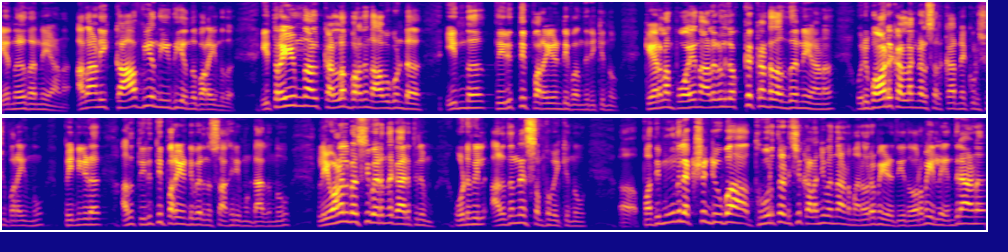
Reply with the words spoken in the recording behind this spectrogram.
എന്നത് തന്നെയാണ്. അതാണ് ഈ കാവ്യനീതി എന്ന് പറയുന്നത്. ഇത്രയും നാൾ കള്ളം പറഞ്ഞ നാവുകൊണ്ട് ഇന്ന് തിരുത്തി പറയേണ്ടി വന്നിരിക്കുന്നു. കേരളം പോയ നാളുകളിലൊക്കെ കണ്ടത് അത് തന്നെയാണ്. ഒരുപാട് കള്ളങ്ങൾ സർക്കാരിനെ കുറിച്ച് പറയുന്നു. പിന്നീട് അത് തിരുത്തി പറയേണ്ടി വരുന്ന സാഹചര്യം ഉണ്ടാകുന്നു. ലിയോണൽ മെസ്സി വരുന്ന കാര്യത്തിലും ഒടുവിൽ അത് തന്നെ സംഭവിക്കുന്നു. പതിമൂന്ന് ലക്ഷം രൂപ ധൂർത്തടിച്ച് കളഞ്ഞുവെന്നാണ് മനോരമ എഴുതിയത്. ഓർമ്മയില്ല? എന്തിനാണ്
